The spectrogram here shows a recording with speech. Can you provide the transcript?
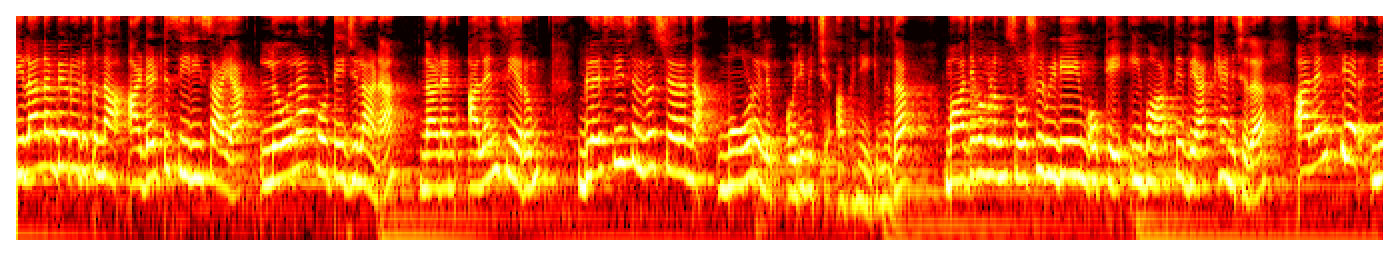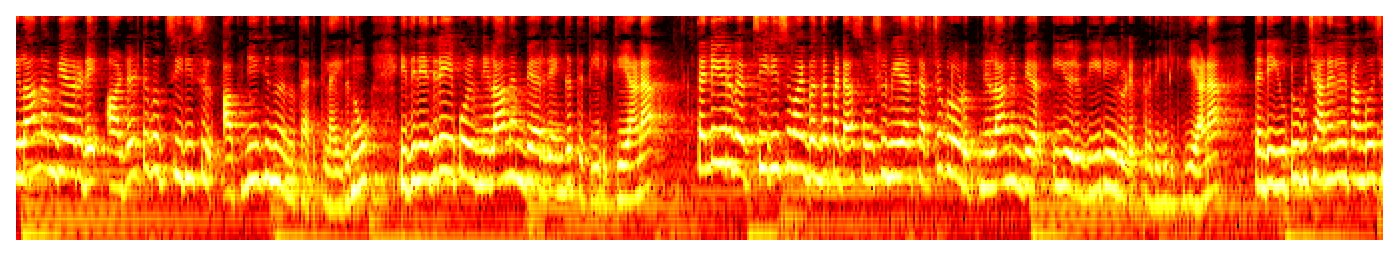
നിള നമ്പ്യാർ ഒരുക്കുന്ന അഡൾട്ട് സീരീസായ ലോല കോട്ടേജിലാണ് നടൻ അലൻസിയറും ബ്ലെസ്സി സിൽവസ്റ്റർ എന്ന മോഡലും ഒരുമിച്ച് അഭിനയിക്കുന്നത്. മാധ്യമങ്ങളും സോഷ്യൽ മീഡിയയും ഒക്കെ ഈ വാർത്തയെ വ്യാഖ്യാനിച്ചത് അലൻസിയർ നിള നമ്പ്യാരുടെ അഡൾട്ട് വെബ് സീരീസിൽ അഭിനയിക്കുന്നു എന്ന തരത്തിലായിരുന്നു. ഇതിനെതിരെ ഇപ്പോൾ നിള നമ്പ്യാർ രംഗത്തെത്തിയിരിക്കുകയാണ്. തന്റെ ഈ ഒരു വെബ് സീരീസുമായി ബന്ധപ്പെട്ട സോഷ്യൽ മീഡിയ ചർച്ചകളോടും നിള നമ്പ്യാർ ഈ ഒരു വീഡിയോയിലൂടെ പ്രതികരിക്കുകയാണ്. തന്റെ യൂട്യൂബ് ചാനലിൽ പങ്കുവച്ച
